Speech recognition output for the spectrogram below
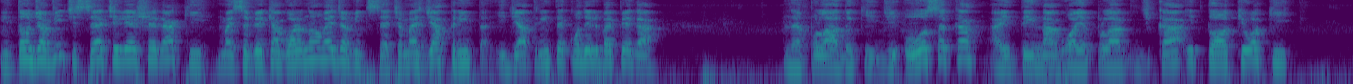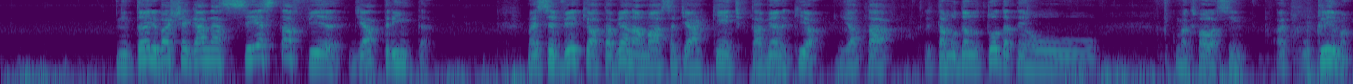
Então dia 27 ele ia chegar aqui, mas você vê que agora não é dia 27, é mais dia 30. E dia 30 é quando ele vai pegar. Né, pro lado aqui de Osaka, aí tem Nagoya pro lado de cá e Tóquio aqui. Então ele vai chegar na sexta-feira, dia 30. Mas você vê que, ó, tá vendo a massa de ar quente que tá vendo aqui, ó, já tá está mudando toda tem o como é que se fala assim, o clima.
